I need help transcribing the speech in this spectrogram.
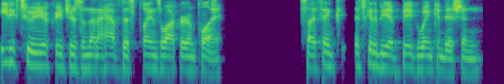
edict two of your creatures, and then I have this planeswalker in play. So I think it's going to be a big win condition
